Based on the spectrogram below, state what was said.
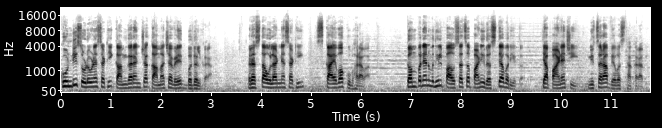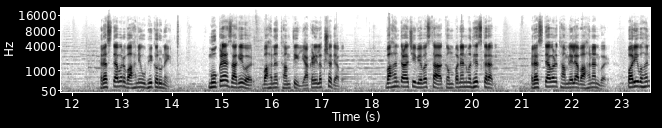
कोंडी सोडवण्यासाठी कामगारांच्या कामाच्या वेळेत बदल करा. रस्ता ओलांडण्यासाठी स्कायवॉक उभारावा. कंपन्यांमधील पावसाचं पाणी रस्त्यावर येतं. त्या पाण्याची निचरा व्यवस्था करावी. रस्त्यावर वाहने उभी करू नयेत. मोकळ्या जागेवर वाहनं थांबतील याकडे लक्ष द्यावं. वाहनतळाची व्यवस्था कंपन्यांमध्येच करावी. रस्त्यावर थांबलेल्या वाहनांवर परिवहन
